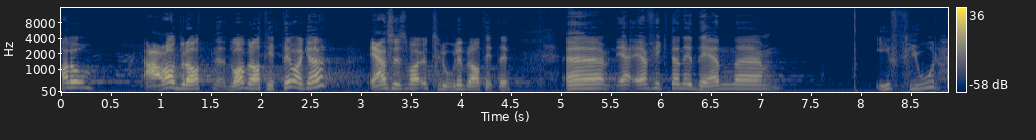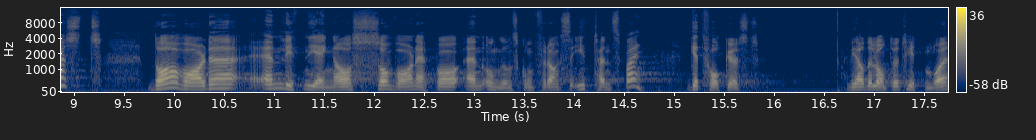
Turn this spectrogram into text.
Hallo? Ja, det var bra, det var bra tittel, var det ikke det? Jeg syns det var utrolig bra tittel. Uh, jeg, jeg, fikk den ideen uh, i fjor høst. Da var det en liten gjeng av oss som var nede på en ungdomskonferanse i Tønsberg. Get Focused. Vi hadde lånt ut hytten vår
